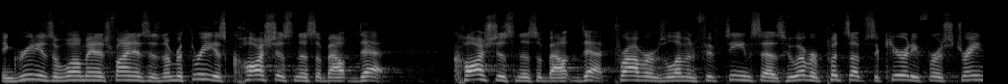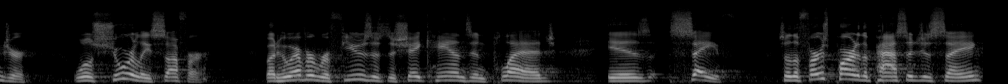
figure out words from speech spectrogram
ingredients of well managed finances. Number three is cautiousness about debt. Cautiousness about debt. Proverbs 11 15 says, Whoever puts up security for a stranger will surely suffer but whoever refuses to shake hands in pledge is safe. So, the first part of the passage is saying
